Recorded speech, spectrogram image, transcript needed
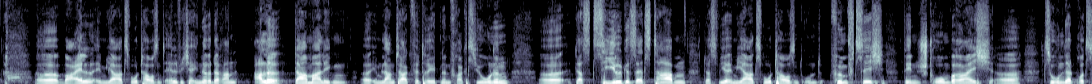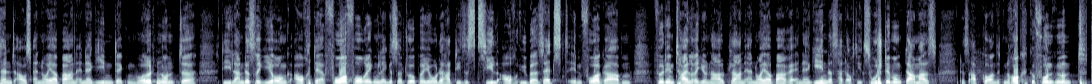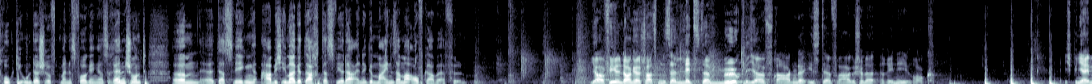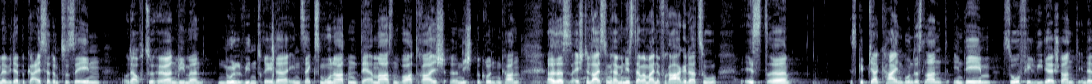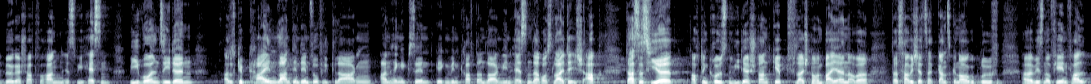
weil im Jahr 2011, ich erinnere daran, alle damaligen äh, im Landtag vertretenen Fraktionen äh, das Ziel gesetzt haben, dass wir im Jahr 2050 den Strombereich äh, zu 100 Prozent aus erneuerbaren Energien decken wollten. Und äh, die Landesregierung auch der vorvorigen Legislaturperiode hat dieses Ziel auch übersetzt in Vorgaben für den Teilregionalplan erneuerbare Energien. Das hat auch die Zustimmung damals des Abgeordneten Rock gefunden und trug die Unterschrift meines Vorgängers Rentsch. Und ähm, äh, deswegen habe ich immer gedacht, dass wir da eine gemeinsame Aufgabe erfüllen. Ja, vielen Dank, Herr Staatsminister. Letzter möglicher Fragender ist der Fragesteller René Rock. Ich bin ja immer wieder begeistert, um zu sehen oder auch zu hören, wie man null Windräder in sechs Monaten dermaßen wortreich äh, nicht begründen kann. Also das ist echt eine Leistung, Herr Minister. Aber meine Frage dazu ist, äh, es gibt ja kein Bundesland, in dem so viel Widerstand in der Bürgerschaft vorhanden ist wie Hessen. Wie wollen Sie denn also es gibt kein Land, in dem so viele Klagen anhängig sind gegen Windkraftanlagen wie in Hessen. Daraus leite ich ab, dass es hier auch den größten Widerstand gibt, vielleicht noch in Bayern, aber das habe ich jetzt nicht ganz genau geprüft. Aber wir sind auf jeden Fall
